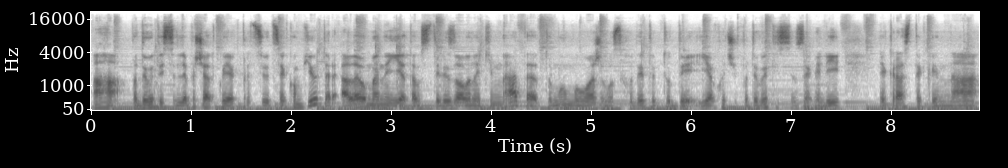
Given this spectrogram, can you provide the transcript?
Ага, подивитися для початку, як працює цей комп'ютер, але у мене є там стилізована кімната, тому ми можемо сходити туди. Я хочу подивитися взагалі якраз таки на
